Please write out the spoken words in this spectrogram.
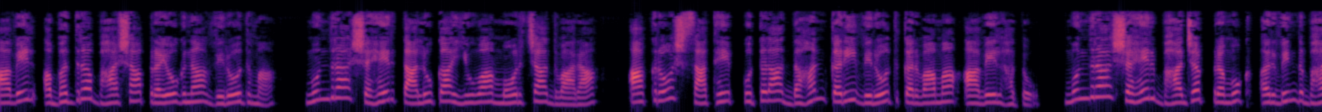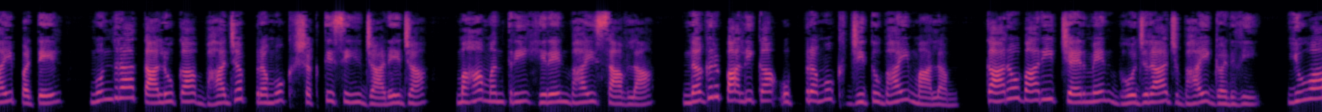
આવેલ અભદ્ર ભાષા પ્રયોગના વિરોધમાં મુન્દ્રા શહેર તાલુકા યુવા મોરચા દ્વારા આક્રોશ સાથે પુતળા દહન કરી વિરોધ કરવામાં આવેલ હતો મુન્દ્રા શહેર ભાજપ પ્રમુખ અરવિંદભાઈ પટેલ મુન્દ્રા તાલુકા ભાજપ પ્રમુખ શક્તિસિંહ જાડેજા મહામંત્રી હિરેનભાઈ સાવલા નગરપાલિકા ઉપપ્રમુખ જીતુભાઈ માલમ કારોબારી ચેરમેન ભોજરાજભાઈ ગઢવી યુવા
